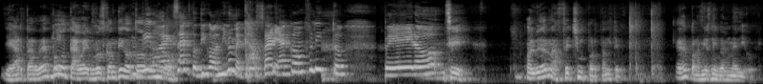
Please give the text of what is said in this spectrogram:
Llegar tarde, puta, güey, pues contigo todo el mundo. Exacto, digo, a mí no me causaría conflicto, pero... Sí, olvidar una fecha importante, güey. Eso para mí es nivel medio, güey.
